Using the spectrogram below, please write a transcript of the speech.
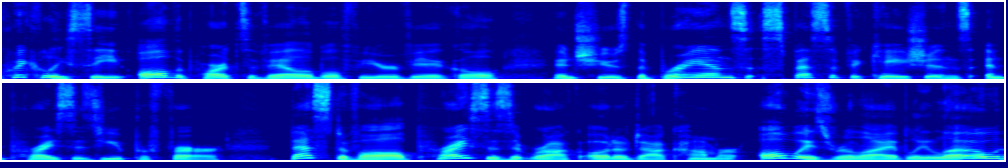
Quickly see all the parts available for your vehicle and choose the brands, specifications, and prices you prefer. Best of all, prices at rockauto.com are always reliably low,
